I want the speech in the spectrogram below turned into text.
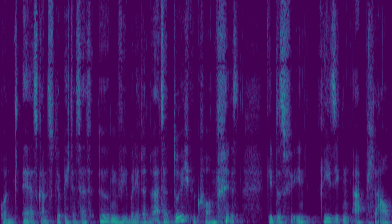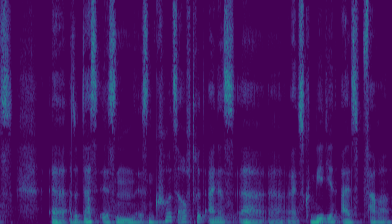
Und er ist ganz glücklich, dass er es irgendwie überlebt hat. Und als er durchgekommen ist, gibt es für ihn riesigen Applaus. Äh, also das ist ein, ist ein Kurzauftritt eines, äh, äh, eines Comedian als Pfarrer,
